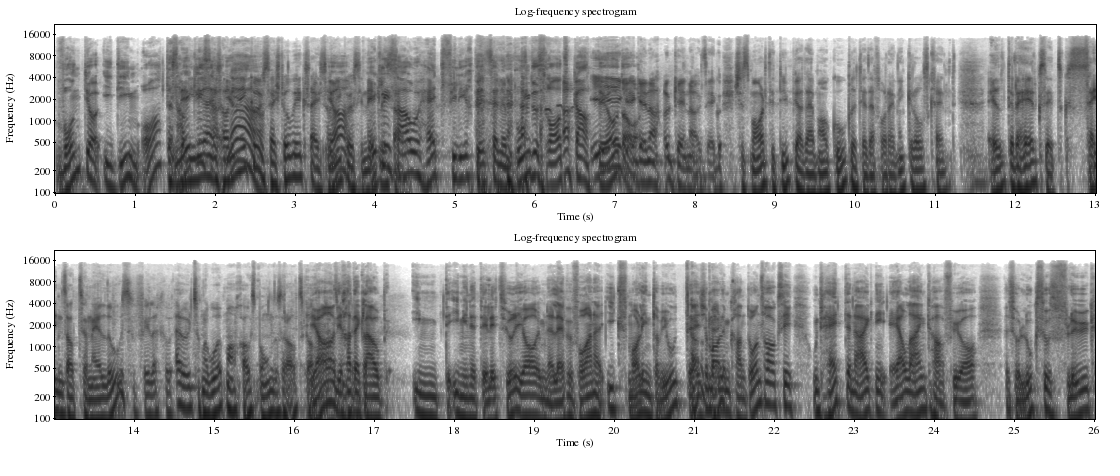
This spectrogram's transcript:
wohnt ja in deinem Ort. Das habe ich, das hab ich nicht gewusst. Hast du mir gesagt? Das ja, Eglisau hat vielleicht jetzt einen Bundesratsgatte, oder? Genau, genau, sehr gut. Ist ein smarter Typ, ich habe den mal gegoogelt, ich habe den vorher nicht groß kennt. Älterer Herr, sieht sensationell aus. Vielleicht er würde sich noch gut machen als Bundesratsgatte. Ja, und ich habe glaube in, in meinen Tele Zürich in meinem Leben vorher x-mal interviewt. Er Ah, war okay. mal im Kantonsrat und hat eine eigene Airline gehabt für so Luxusflüge,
